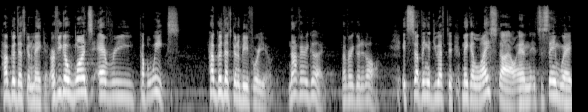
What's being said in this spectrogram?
how good that's going to make it. Or if you go once every couple weeks, how good that's going to be for you. Not very good. Not very good at all. It's something that you have to make a lifestyle, and it's the same way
